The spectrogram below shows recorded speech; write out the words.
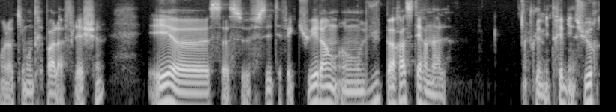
voilà, qui est montré par la flèche et heu, ça se s'est effectué là en vue parasternale. Je le mettrai bien sûr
